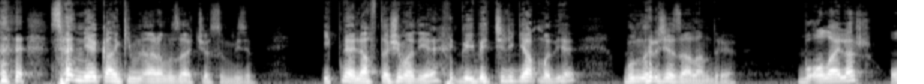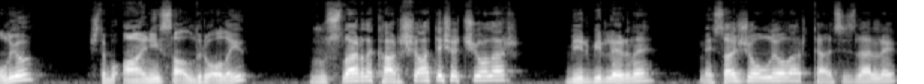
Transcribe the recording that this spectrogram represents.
Sen niye kankimle aramızı açıyorsun bizim? İpne laf taşıma diye, gıybetçilik yapma diye bunları cezalandırıyor. Bu olaylar oluyor. İşte bu ani saldırı olayı. Ruslar da karşı ateş açıyorlar. Birbirlerine mesaj yolluyorlar telsizlerle.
